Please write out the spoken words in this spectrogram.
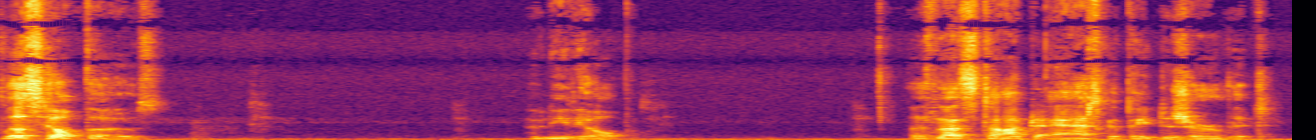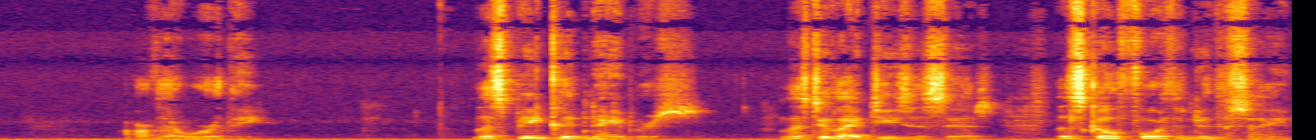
Let's help those who need help. Let's not stop to ask if they deserve it or if they're worthy. Let's be good neighbors. Let's do like Jesus says. Let's go forth and do the same.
